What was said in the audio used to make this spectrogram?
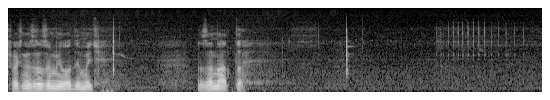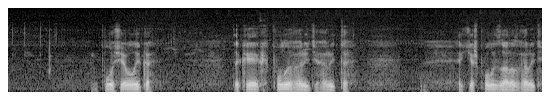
Щось незрозуміло димить. Занадто. Площа велика. Таке як поле горить, горить та. Яке ж поле зараз горить.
